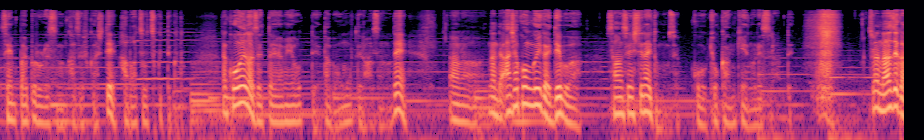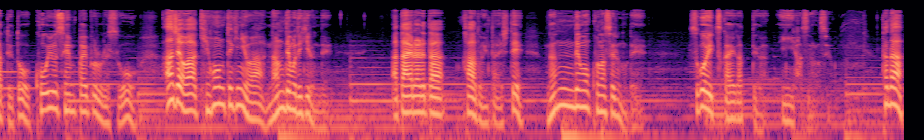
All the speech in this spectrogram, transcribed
先輩プロレスの風吹かして派閥を作っていくと。こういうのは絶対やめようって多分思ってるはずなので、あの、なんでアジャコング以外デブは参戦してないと思うんですよ。こう巨漢系のレスラーって。それはなぜかっていうと、こういう先輩プロレスを、アジャは基本的には何でもできるんで、与えられたカードに対して何でもこなせるので、すごい使い勝手がいいはずなんですよ。ただ、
